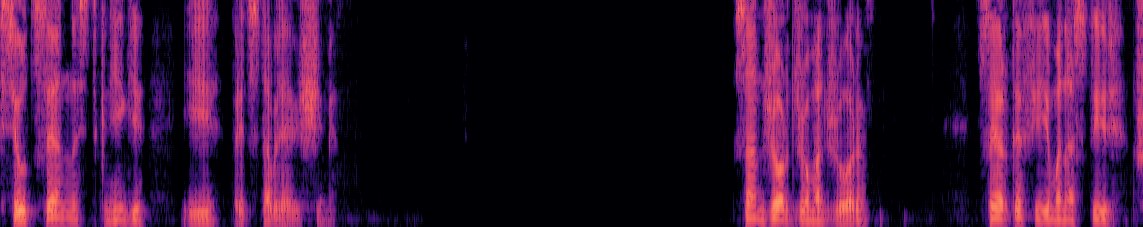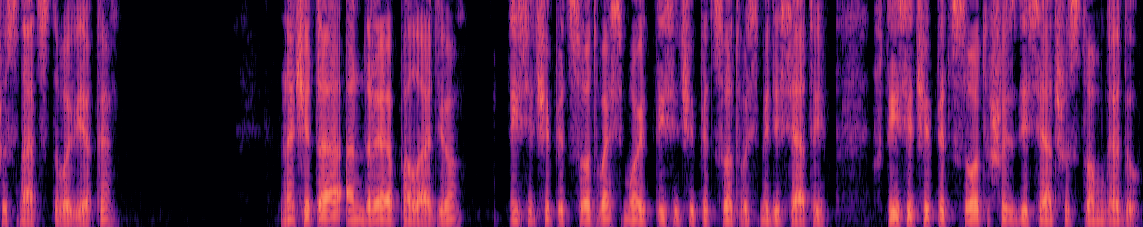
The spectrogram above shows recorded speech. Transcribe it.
всю ценность книги и представляющими. Сан-Джорджо-Маджоре, церковь и монастырь XVI века, начата Андреа Палладио, 1508-1580, в 1566 году.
